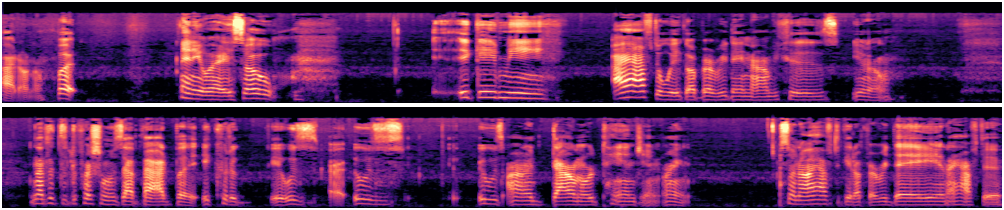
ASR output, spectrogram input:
I don't know. But anyway, so it gave me. I have to wake up every day now because you know, not that the depression was that bad, but it could have. It was. Uh, it was. It was on a downward tangent, right? So now I have to get up every day, and I have to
